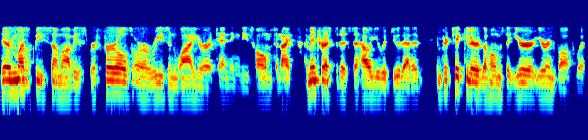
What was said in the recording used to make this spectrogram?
There must mm-hmm. be some obvious referrals or a reason why you're attending these homes, and I, I'm interested as to how you would do that. In particular, the homes that you're you're involved with.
